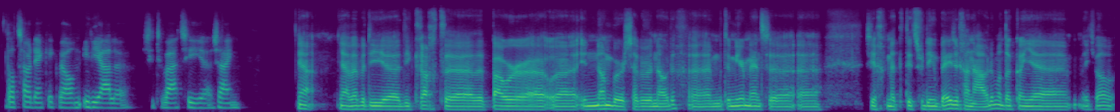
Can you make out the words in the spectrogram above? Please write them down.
dat zou denk ik wel een ideale situatie uh, zijn. Ja, ja, we hebben die, uh, die kracht, de power in numbers hebben we nodig. er moeten meer mensen zich met dit soort dingen bezig gaan houden. Want dan kan je, weet je wel,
